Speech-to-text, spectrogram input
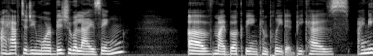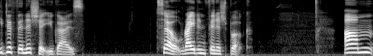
I have to do more visualizing of my book being completed because I need to finish it, you guys. So, write and finish book. Um,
